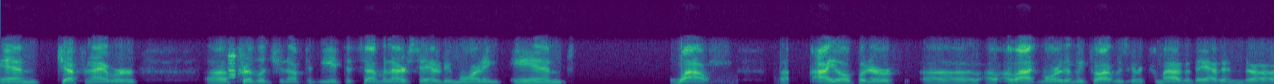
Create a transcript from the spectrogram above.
And Jeff and I were uh, privileged enough to be at the seminar Saturday morning, and wow, uh, eye opener. Uh, a, a, lot more than we thought was going to come out of that, and uh,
